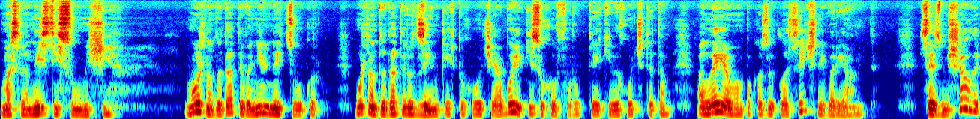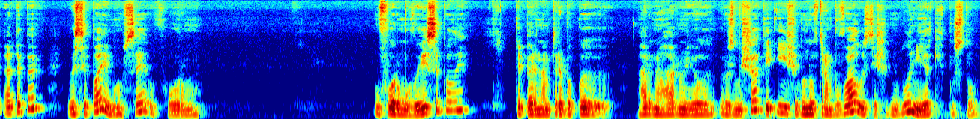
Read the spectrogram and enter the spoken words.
маслянистій суміші. Можна додати ванільний цукор, можна додати родзинки, хто хоче, або які сухофрукти, які ви хочете там. Але я вам показую класичний варіант. Все змішали, а тепер висипаємо все у форму. У форму висипали. Тепер нам треба гарно-гарно його розмішати і щоб воно втрамбувалося, щоб не було ніяких пустот.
